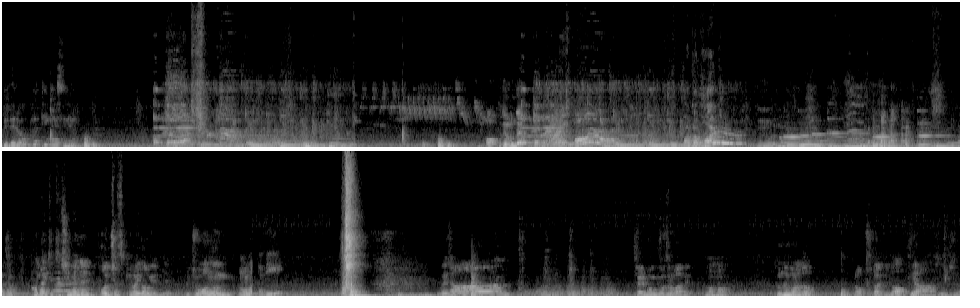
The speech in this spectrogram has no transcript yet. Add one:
그대로 퍼팅하세요 어? 그대로인데? 파? 아까 활? 응, 오랜만. 아 저. 하이마이트 치면은 버디샷스 개 많이 나오겠는데? 그치 원은 어. 레디 우회전! 제일 먼 곳으로 가네. 어. 점점 멀어져. 러프까지. 러프야, 심지어.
